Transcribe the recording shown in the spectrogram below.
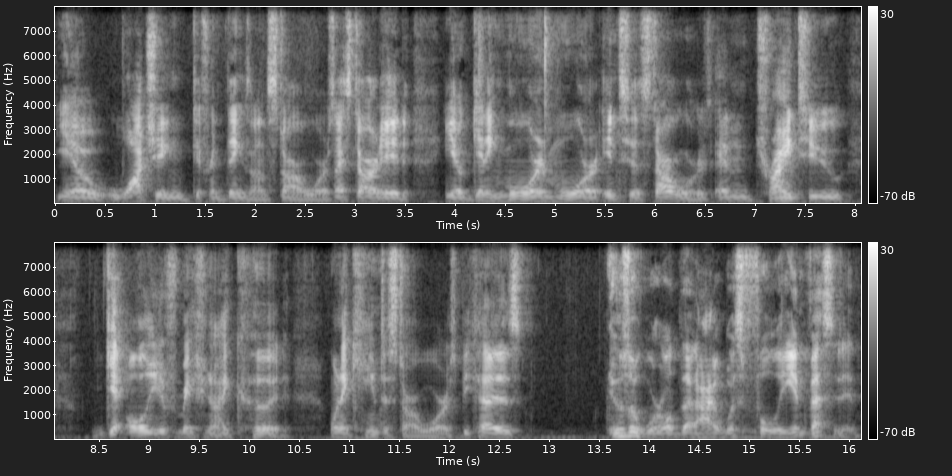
you know, watching different things on Star Wars. I started, you know, getting more and more into Star Wars and trying to get all the information I could when it came to Star Wars because it was a world that I was fully invested in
